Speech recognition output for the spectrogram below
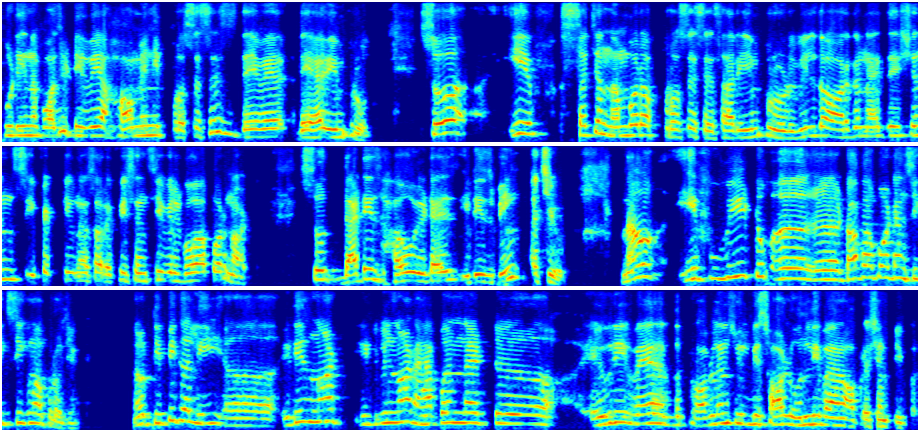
put in a positive way, how many processes they were they have improved. So if such a number of processes are improved, will the organization's effectiveness or efficiency will go up or not? So that is how it is it is being achieved. Now, if we took, uh, uh, talk about an Six Sigma project, now typically uh, it is not, it will not happen that uh, everywhere the problems will be solved only by an operation people.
